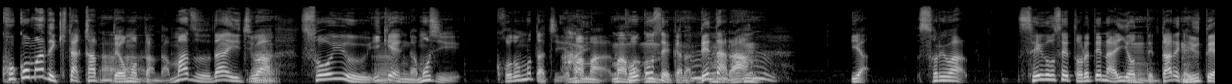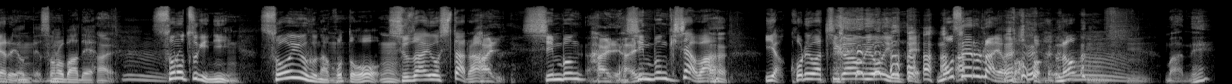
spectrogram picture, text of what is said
ここまで来たかって思ったんだ。まず第一はそういう意見がもし子供たち、まあまあまああ高校生から出たら、いやそれは整合性取れてないよって誰か言ってやれよって、その場で、はい。その次に、そういうふうなことを取材をしたら、はい。新聞、はい。はい。新聞記者は、いやこれは違うよ言うて載せるなよと。の？まあね。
